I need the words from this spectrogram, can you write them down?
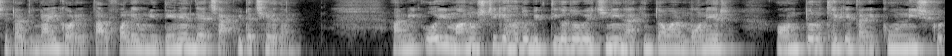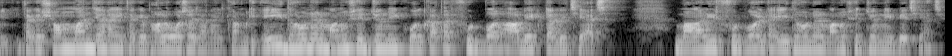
সেটা ডিনাই করে, তার ফলে উনি দেনে দেওয়ার চাকরিটা ছেড়ে দেন। আমি ওই মানুষটিকে হয়তো ব্যক্তিগতভাবে চিনি না, কিন্তু আমার মনের অন্তর থেকে তাকে কুর্নিশ করি, তাকে সম্মান জানাই, তাকে ভালোবাসা জানাই, কারণ কি এই ধরনের মানুষের জন্যই কলকাতার ফুটবল আবেগটা বেঁচে আছে। বাঙালির ফুটবলটা এই ধরনের মানুষের জন্যই বেঁচে আছে।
